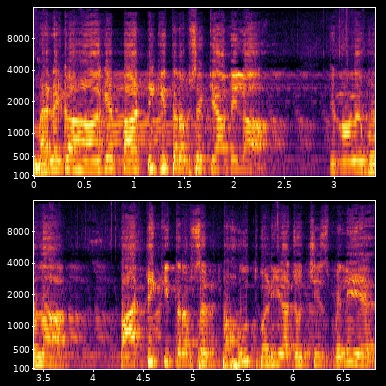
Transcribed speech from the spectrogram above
मैंने कहा, आगे पार्टी की तरफ़ से क्या मिला? इन्होंने बोला, पार्टी की तरफ़ से बहुत बढ़िया जो चीज़ मिली है।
